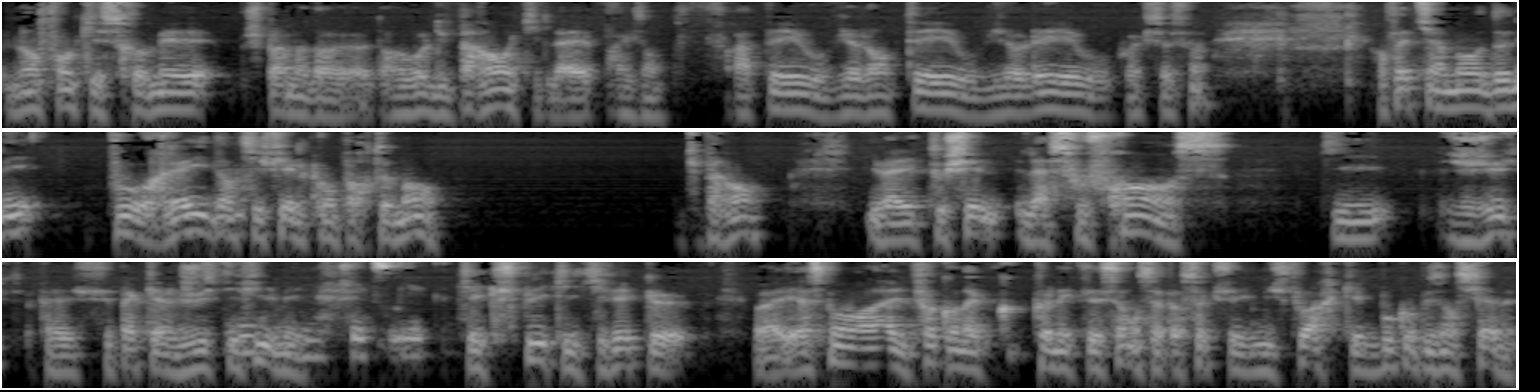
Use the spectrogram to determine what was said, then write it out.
l'enfant qui se remet, je sais pas moi, dans le, dans le rôle du parent, qui l'a par exemple frappé ou violenté ou violé ou quoi que ce soit, en fait, il y a un moment donné, pour réidentifier le comportement du parent. Il va aller toucher la souffrance qui juste, enfin, c'est pas qu'elle justifie, mais qui explique. qui explique et qui fait que, voilà. Et à ce moment-là, une fois qu'on a connecté ça, on s'aperçoit que c'est une histoire qui est beaucoup plus ancienne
